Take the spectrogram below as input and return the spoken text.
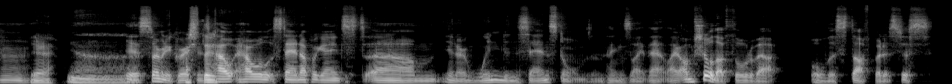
Mm. yeah, Yeah. Yeah, there's so many questions. there's- How how will it stand up against um, you know wind and sandstorms and things like that? Like I'm sure they've thought about all this stuff, but it's just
